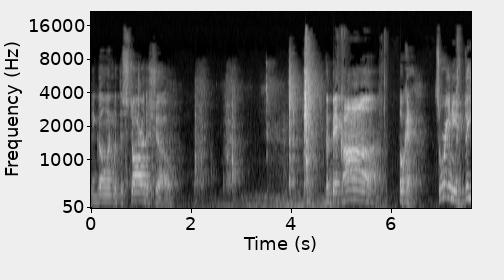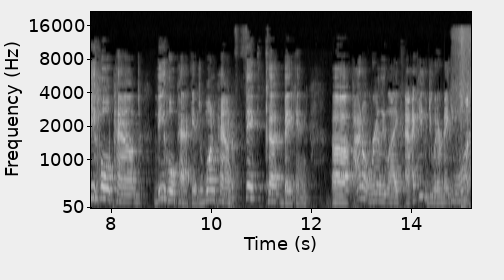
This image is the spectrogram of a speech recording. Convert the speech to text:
we go in with the star of the show, the bacon. Okay, so we're gonna use the whole pound, the whole package, one pound of thick cut bacon. Uh, I don't really like, I can do whatever bacon you want.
